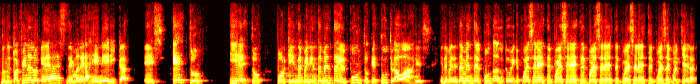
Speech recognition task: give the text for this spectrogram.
Donde tú al final lo que dejas de manera genérica es esto y esto, porque independientemente del punto que tú trabajes, Independientemente del punto donde tú te ubiques, puede ser este, puede ser este, puede ser este, puede ser este, puede ser cualquiera.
